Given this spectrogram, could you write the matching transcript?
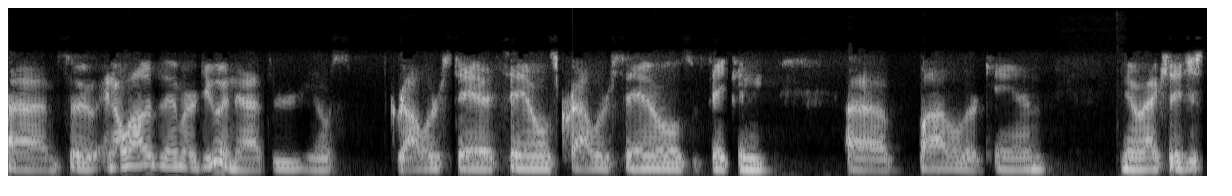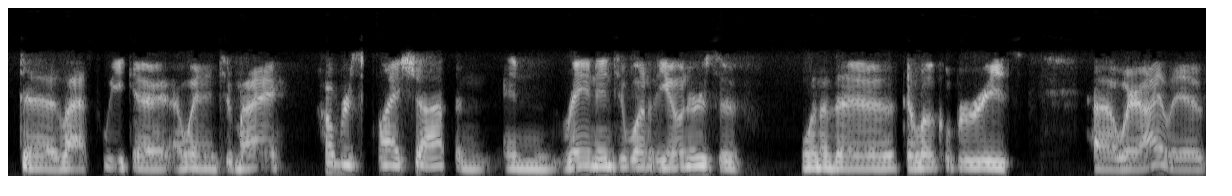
Um, so and a lot of them are doing that through you know growler sales, crowler sales, if they can uh, bottle or can. You know, actually, just uh, last week I, I went into my homebrew supply shop and and ran into one of the owners of one of the the local breweries uh, where I live,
